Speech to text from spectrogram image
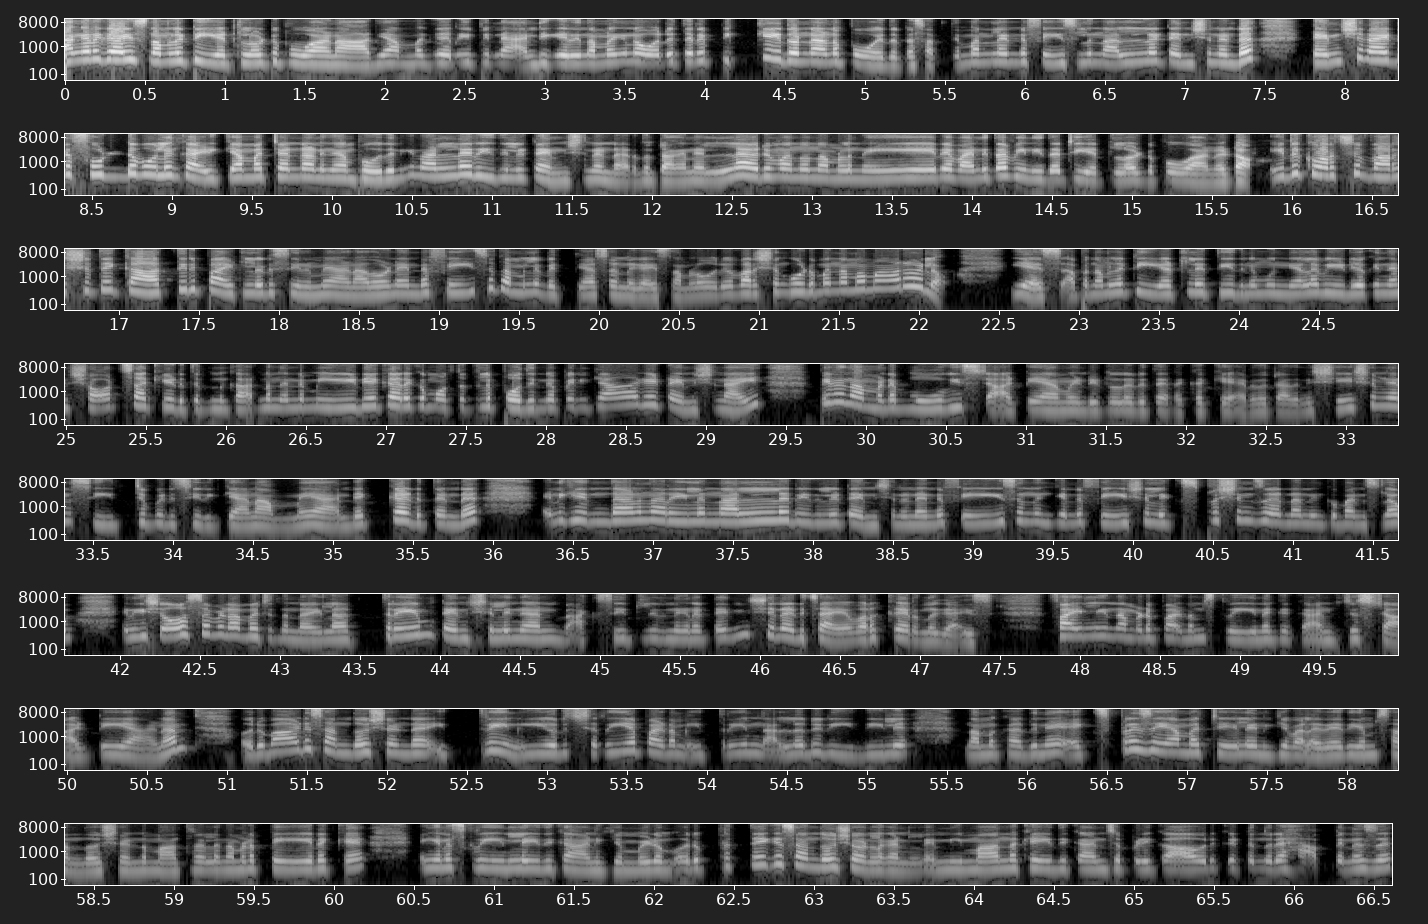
അങ്ങനെ ഗൈസ് നമ്മൾ തിയേറ്ററിലോട്ട് പോവാണ്. ആദ്യം അമ്മ കയറി പിന്നെ ആന്റി കയറി നമ്മളിങ്ങനെ ഓരോരുത്തരെ പിക്ക് ചെയ്തുകൊണ്ടാണ് പോയത് കേട്ടോ സത്യം പറഞ്ഞാൽ എന്റെ ഫേസിൽ നല്ല ടെൻഷൻ ഉണ്ട്. ടെൻഷനായിട്ട് ഫുഡ് പോലും കഴിക്കാൻ പറ്റാണ്ടാണ് ഞാൻ പോയത്. എനിക്ക് നല്ല രീതിയിൽ ടെൻഷൻ ഉണ്ടായിരുന്നു കേട്ടോ അങ്ങനെ എല്ലാവരും വന്നു നമ്മൾ നേരെ വനിത വിനീത തിയേറ്ററിലോട്ട് പോവാണ് കേട്ടോ ഇത് കുറച്ച് വർഷത്തെ കാത്തിരിപ്പായിട്ടുള്ള ഒരു സിനിമയാണ്. അതുകൊണ്ട് എന്റെ ഫേസ് തമ്മിൽ വ്യത്യാസമുണ്ട് ഗൈസ് നമ്മൾ ഓരോ വർഷം കൂടുമ്പോൾ നമ്മൾ മാറുമല്ലോ യെസ് അപ്പൊ നമ്മൾ തിയേറ്ററിൽ എത്തി ഇതിന് മുന്നേയുള്ള വീഡിയോ ഒക്കെ ഞാൻ ഷോർട്സ് ആക്കി എടുത്തിട്ടുണ്ട്. കാരണം എന്റെ മീഡിയക്കാരൊക്കെ മൊത്തത്തിൽ പൊതിഞ്ഞപ്പോൾ എനിക്ക് ആകെ ടെൻഷനായി പിന്നെ നമ്മുടെ മൂവി സ്റ്റാർട്ട് ചെയ്യാൻ വേണ്ടിയിട്ടുള്ള ഒരു തിരക്കൊക്കെ ആയിരുന്നു കേട്ടോ അതിനുശേഷം ഞാൻ സീറ്റ് പിടിച്ചിരിക്കുകയാണ് അമ്മയെ ആന്റെ ഒക്കെ അടുത്തുണ്ട്. എനിക്ക് എന്താണെന്ന് അറിയില്ല. നല്ല രീതിയിൽ ടെൻഷൻ ഉണ്ട്. എന്റെ ഫേസ് നിങ്ങൾക്ക് എന്റെ ഫേഷ്യൽ എക്സ്പ്രഷൻസ് കണ്ടാൽ നിങ്ങൾക്ക് മനസ്സിലാവും. എനിക്ക് ശ്വാസം വിടാൻ പറ്റുന്നുണ്ടായില്ല അത്രയും ടെൻഷനിൽ ഞാൻ ബാക്ക് സീറ്റിൽ ഇരുന്ന് ഇങ്ങനെ ടെൻഷൻ അടിച്ച് അയവർക്കായിരുന്നു ഗൈസ് ഫൈനലി നമ്മുടെ പടം സ്ക്രീനൊക്കെ കാണിച്ച് സ്റ്റാർട്ട് ചെയ്യാണ്. ഒരുപാട് സന്തോഷമുണ്ട്. ഇത്രയും ഈ ഒരു ചെറിയ പടം ഇത്രയും നല്ലൊരു രീതിയിൽ നമുക്കതിനെ എക്സ്പ്രസ് ചെയ്യാൻ പറ്റിയതിൽ എനിക്ക് വളരെയധികം സന്തോഷമുണ്ട്. മാത്രമല്ല നമ്മുടെ പേരൊക്കെ ഇങ്ങനെ സ്ക്രീനിൽ എഴുതി കാണിക്കുമ്പോഴും ഒരു പ്രത്യേക സന്തോഷമുള്ള കണ്ടില്ലേ? നിമ എന്നൊക്കെ എഴുതി കാണിച്ചപ്പോഴേക്കും ആ ഒരു കിട്ടുന്ന ഒരു ഹാപ്പിനെസ്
